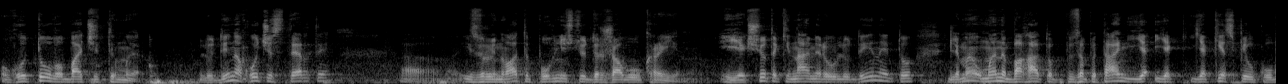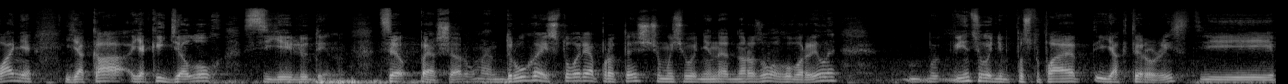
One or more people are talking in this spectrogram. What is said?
готова бачити мир. Людина хоче стерти е, і зруйнувати повністю державу Україну. І якщо такі наміри у людини, то для мене у мене багато запитань, я- як, яке спілкування, яка, який діалог з цією людиною. Це перший аргумент. Друга історія про те, що ми сьогодні неодноразово говорили. Він сьогодні поступає як терорист, і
